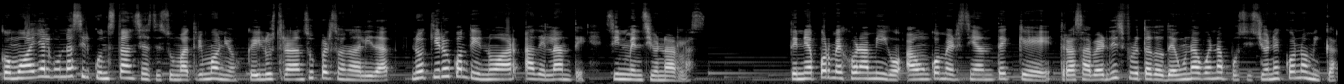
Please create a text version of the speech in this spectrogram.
Como hay algunas circunstancias de su matrimonio que ilustrarán su personalidad, no quiero continuar adelante sin mencionarlas. Tenía por mejor amigo a un comerciante que, tras haber disfrutado de una buena posición económica,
